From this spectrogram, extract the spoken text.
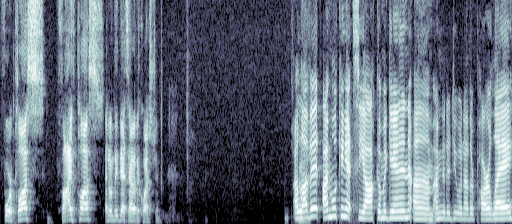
four plus five plus. I don't think that's out of the question. I love it. I'm looking at Siakam again. Um, I'm going to do another parlay.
